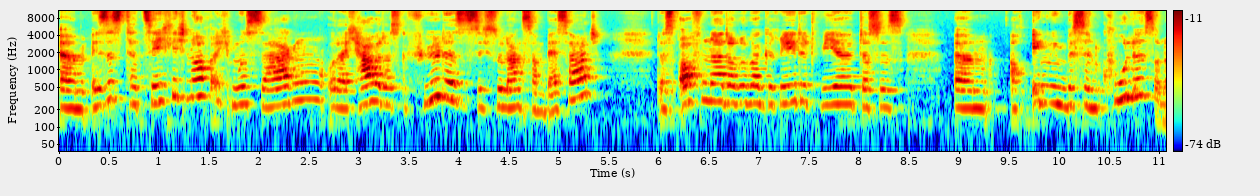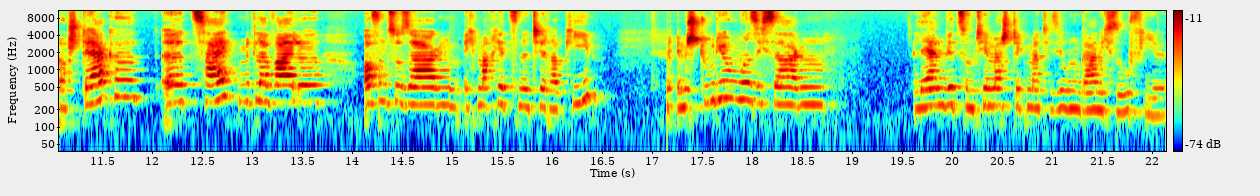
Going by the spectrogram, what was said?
Ähm, ist es tatsächlich noch? Ich muss sagen, oder ich habe das Gefühl, dass es sich so langsam bessert, dass offener darüber geredet wird, dass es ähm, auch irgendwie ein bisschen cool ist und auch Stärke äh, zeigt mittlerweile, offen zu sagen, ich mache jetzt eine Therapie. Im Studium muss ich sagen, lernen wir zum Thema Stigmatisierung gar nicht so viel.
